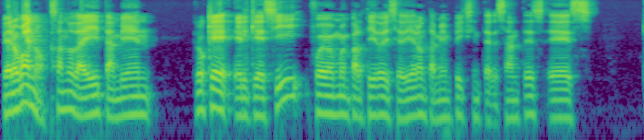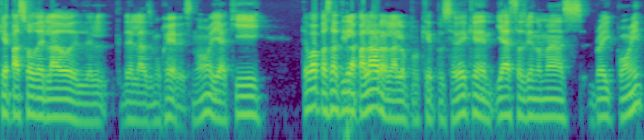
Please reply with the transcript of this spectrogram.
Pero bueno, pasando de ahí también Creo que el que sí fue un buen partido y se dieron también picks interesantes es qué pasó del lado de las mujeres, ¿no? Y aquí te voy a pasar a ti la palabra, Lalo, porque pues se ve que ya estás viendo más Breakpoint,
